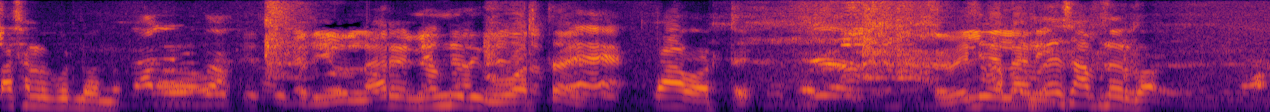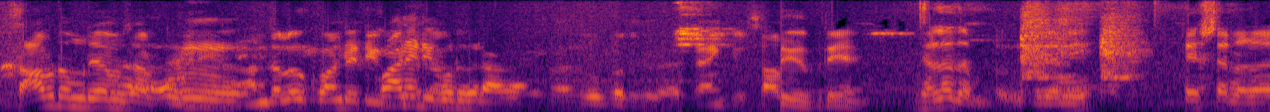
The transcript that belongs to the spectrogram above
பசங்களை கூட்டு வந்தோம். ஓகே சூப்பர் இவ்வளவு நேரம் நின்னதுக்கு ஒர்த்தா ஆ ஒருத்து வெளியெல்லாம் நீங்க சாப்பிட்டு இருக்கோம் சாப்பிட முடியாம சாப்பிட்டு அந்த அளவுக்கு குவாண்டிட்டி குவான்டிட்டி கொடுக்குறாங்க. சூப்பர் தேங்க்யூ சாப்பிட்டு பிரியாணி நல்லா தான் பிரியாணி டேஸ்டா நல்லா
